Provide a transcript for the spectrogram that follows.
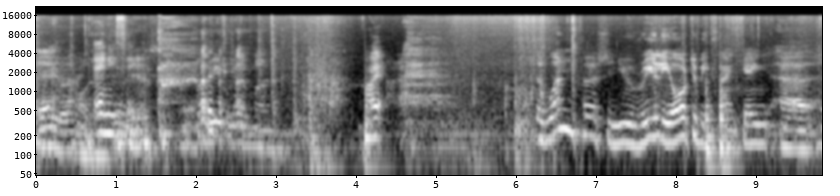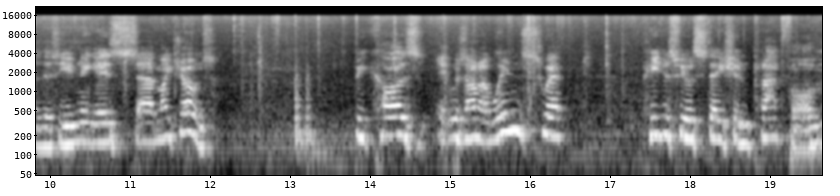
Yeah. Anything. I, the one person you really ought to be thanking uh, this evening is uh, Mike Jones. Because it was on a windswept Petersfield Station platform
